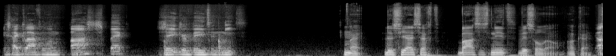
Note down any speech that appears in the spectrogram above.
Is hij klaar voor een basisplek? Zeker weten niet. Nee. Dus jij zegt basis niet, wissel wel. Oké. Ja.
